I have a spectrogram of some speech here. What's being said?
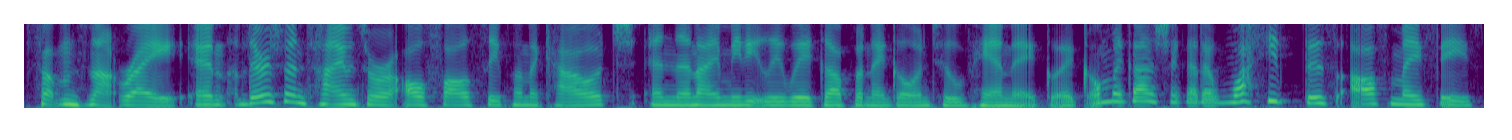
something's not right. And there's been times where I'll fall asleep on the couch and then I immediately wake up and I go into a panic, like, oh my gosh, I gotta wipe this off my face.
